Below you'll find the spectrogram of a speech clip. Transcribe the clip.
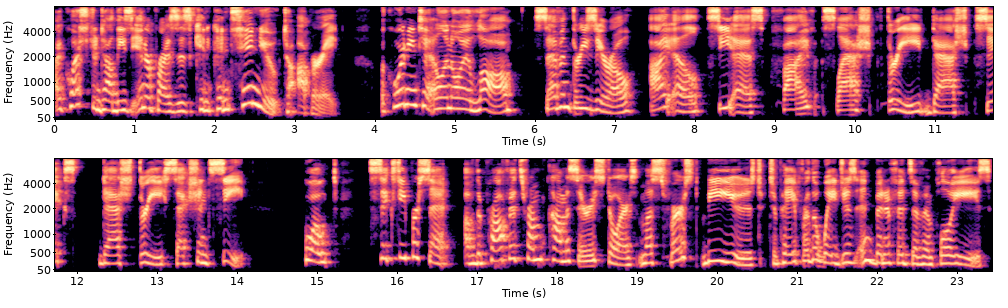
I questioned how these enterprises can continue to operate. According to Illinois law 730 ILCS 5 3 6 3, Section C. Quote, 60% of the profits from commissary stores must first be used to pay for the wages and benefits of employees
